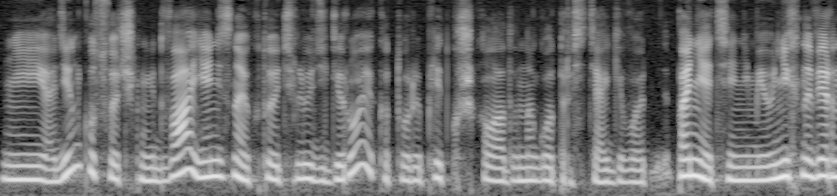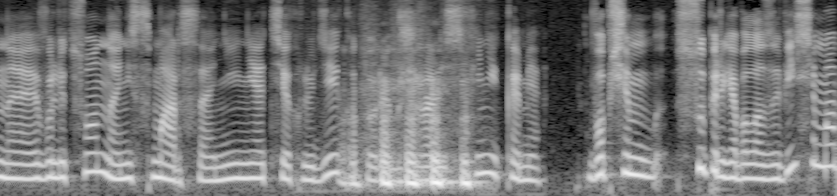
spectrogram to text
не один кусочек, не два. Я не знаю, кто эти люди-герои, которые плитку шоколада на год растягивают. Понятия не имею. У них, наверное, эволюционно они с Марса. Они не от тех людей, которые обжирались финиками. В общем, супер я была зависима.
